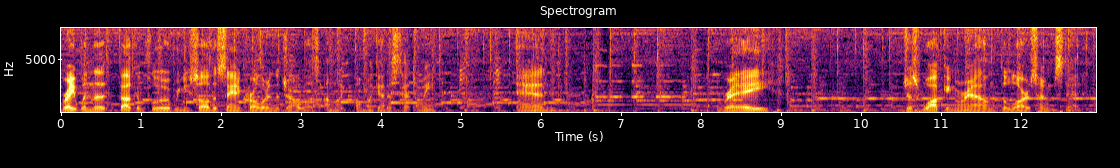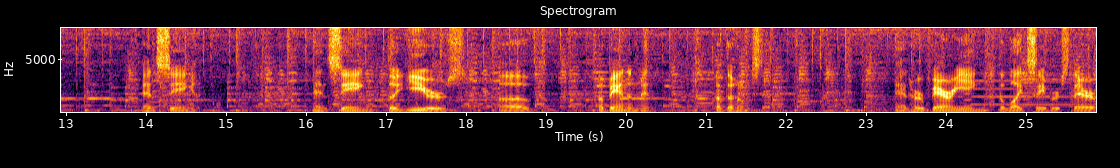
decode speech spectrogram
Right when the Falcon flew over and you saw the sandcrawler in the Jawas, I'm like, oh my god, it's Tatooine. And Rey just walking around the Lars homestead and seeing it and seeing the years of abandonment of the homestead and her burying the lightsabers there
